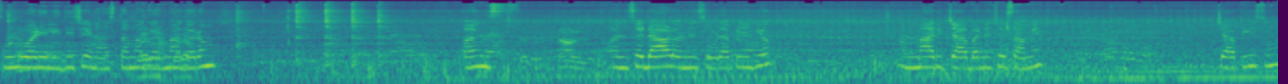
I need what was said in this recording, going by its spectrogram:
ફૂલવડી લીધી છે નાસ્તામાં ગરમા ગરમ અંશ અંશે દાળ અને સોડા પી ગયો. અને મારી ચા બને છે સામે. ચા પીશું.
